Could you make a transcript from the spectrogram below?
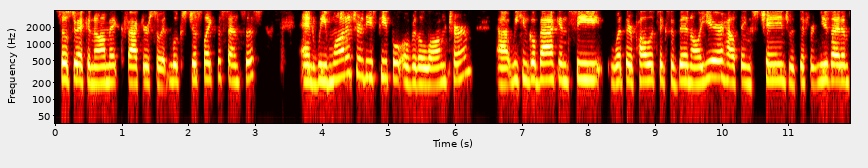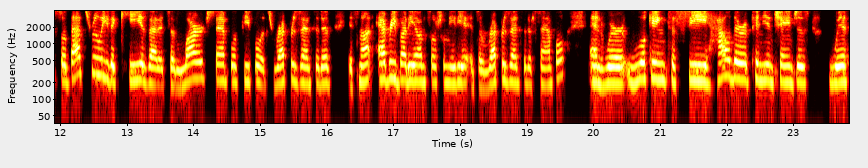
socioeconomic factors, so it looks just like the census. And we monitor these people over the long term Uh, we can go back and see what their politics have been all year, how things change with different news items. So that's really the key is that it's a large sample of people, it's representative. It's not everybody on social media, it's a representative sample. And we're looking to see how their opinion changes with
